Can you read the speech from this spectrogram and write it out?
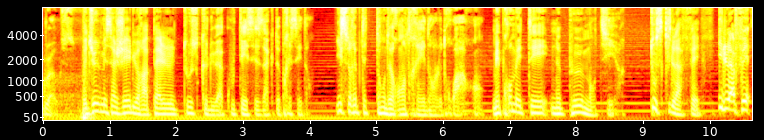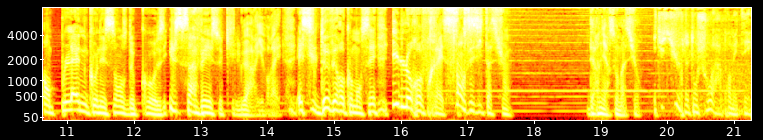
gross. Le dieu messager lui rappelle tout ce que lui a coûté ses actes précédents. Il serait peut-être temps de rentrer dans le droit rang. Mais Prométhée ne peut mentir. Tout ce qu'il a fait, il l'a fait en pleine connaissance de cause. Il savait ce qui lui arriverait. Et s'il devait recommencer, il le referait sans hésitation. Dernière sommation. Es-tu sûr de ton choix, Prométhée?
